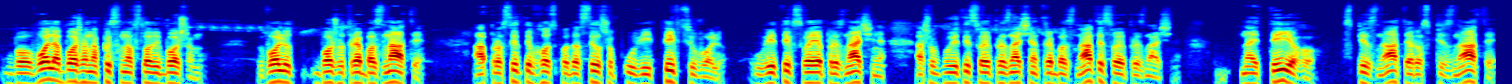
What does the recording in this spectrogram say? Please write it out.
Бо воля Божа написана в Слові Божому. Волю Божу треба знати, а просити в Господа сил, щоб увійти в цю волю, увійти в своє призначення. А щоб увійти в своє призначення, треба знати своє призначення, знайти його, спізнати, розпізнати,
